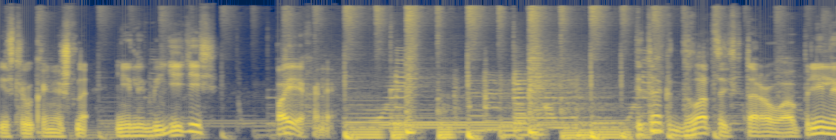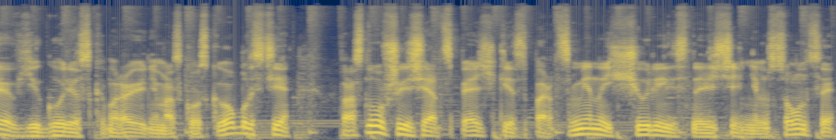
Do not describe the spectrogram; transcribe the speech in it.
Если вы, конечно, не лебедитесь, поехали. Итак, 22 апреля в Егорьевском районе Московской области проснувшиеся от спячки спортсмены щурились на весеннем солнце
